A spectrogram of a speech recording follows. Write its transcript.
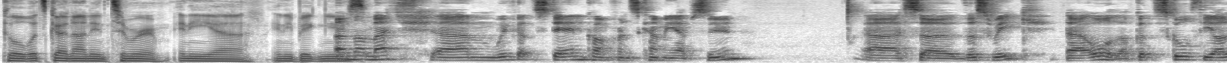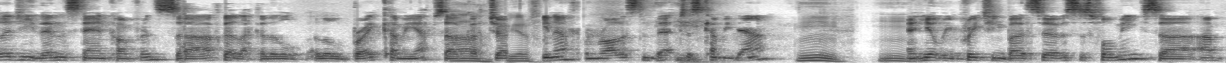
cool. What's going on in Timaru? Any uh, any big Uh, news? not much. Um, we've got the Stand conference coming up soon. Uh, so this week, uh, oh, I've got the school theology, then the Stand conference. So I've got like a little a little break coming up. So I've Oh, got Joe beautiful. Ina from Rolleston Baptist coming down, Hmm, and he'll be preaching both services for me. So I'm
